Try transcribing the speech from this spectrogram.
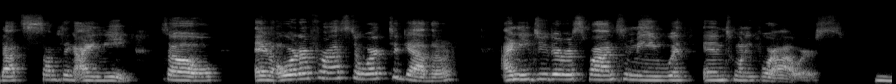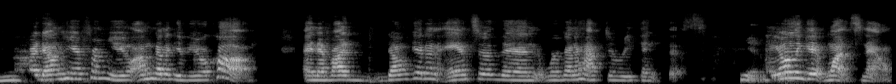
that's something I need. So, in order for us to work together, I need you to respond to me within 24 hours. Mm-hmm. If I don't hear from you, I'm going to give you a call. And if I don't get an answer, then we're going to have to rethink this. Yeah. You only get once now.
